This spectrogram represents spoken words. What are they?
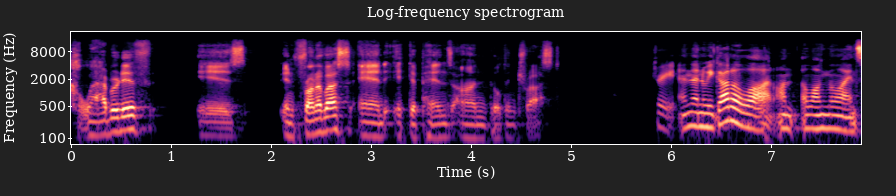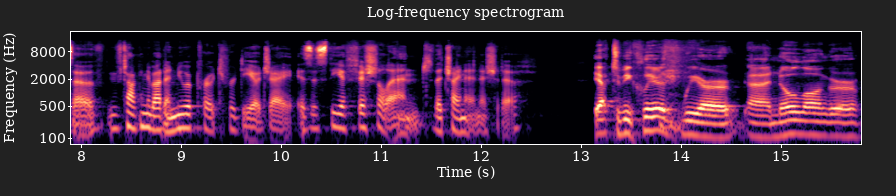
collaborative is in front of us, and it depends on building trust. Great. And then we got a lot on along the lines of we've talking about a new approach for DOJ. Is this the official end to the China initiative? Yeah, to be clear, we are uh, no longer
